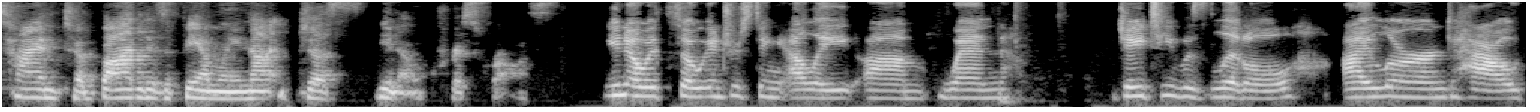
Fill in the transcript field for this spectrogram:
time to bond as a family, not just, you know, crisscross. You know, it's so interesting, Ellie. Um, when JT was little, I learned how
